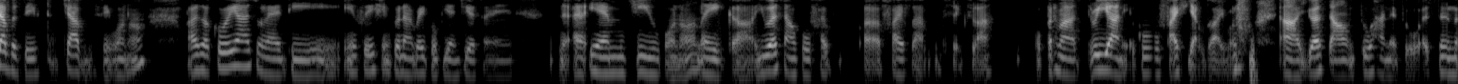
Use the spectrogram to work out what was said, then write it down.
တက်ပါစေကြပါစေပေါ့နော်။အဲဆိုကိုရီးယားဆိုလည်းဒီ inflation ခုန rate ကိုပြန်ကြည့်ရဆိုရင် AMG ပေါ့နော် like uh, US အောင်ကို5 5လား6လားဟိုပထမ3ကနေအခု5ရောက်သွားပြီပေါ့နော်အာ US တောင်200နဲ့သူအစပင်မ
